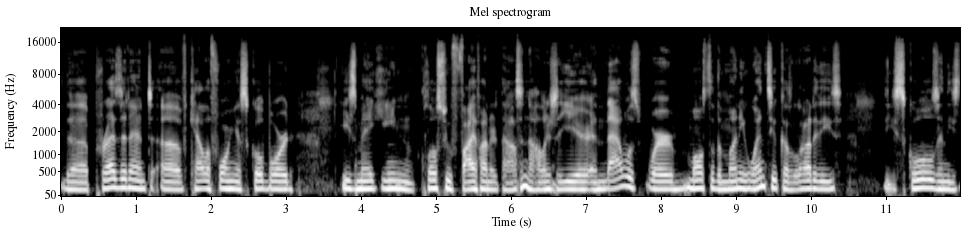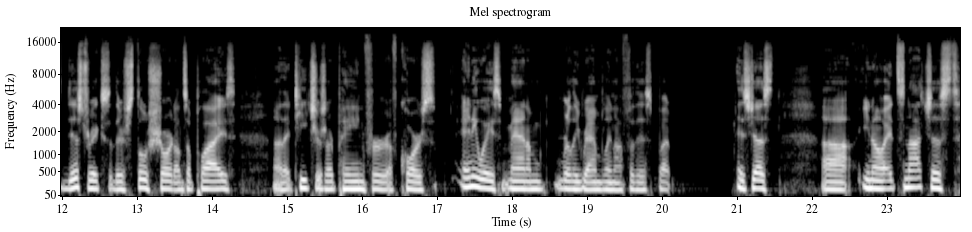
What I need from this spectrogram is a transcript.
the president of California School Board, he's making close to five hundred thousand dollars a year, and that was where most of the money went to because a lot of these these schools and these districts they're still short on supplies uh, that teachers are paying for, of course. Anyways, man, I'm really rambling off of this, but it's just, uh, you know, it's not just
